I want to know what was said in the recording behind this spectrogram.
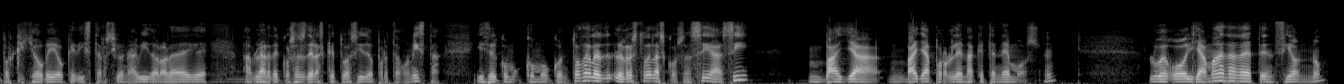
porque yo veo qué distorsión ha habido a la hora de hablar de cosas de las que tú has sido protagonista. Y dice, como, con todo el resto de las cosas sea así, vaya, vaya problema que tenemos. ¿eh? Luego, llamada de atención ¿no?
